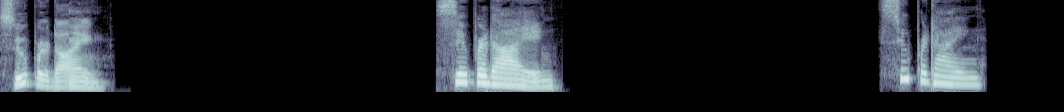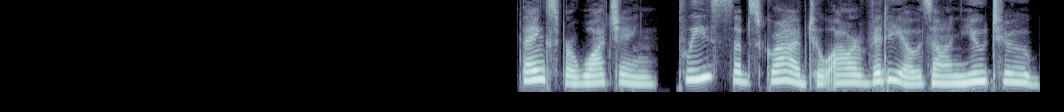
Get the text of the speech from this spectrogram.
Super dying. Super dying. Super dying. Thanks for watching. Please subscribe to our videos on YouTube.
